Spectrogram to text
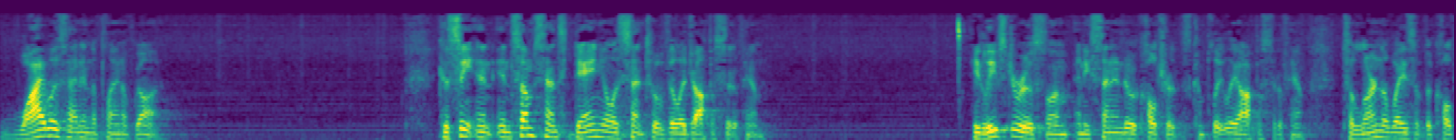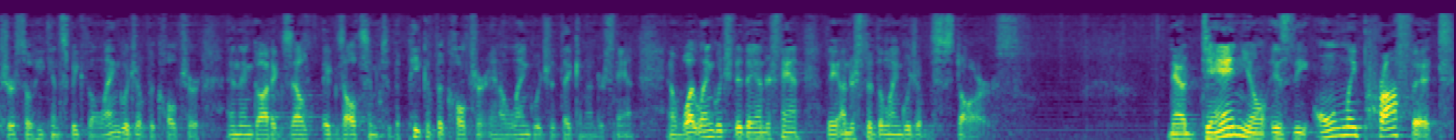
Why was that in the plan of God? Because see, in, in some sense, Daniel is sent to a village opposite of him. He leaves Jerusalem and he's sent into a culture that's completely opposite of him to learn the ways of the culture so he can speak the language of the culture and then God exalt, exalts him to the peak of the culture in a language that they can understand. And what language did they understand? They understood the language of the stars. Now Daniel is the only prophet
